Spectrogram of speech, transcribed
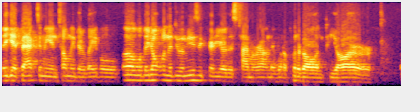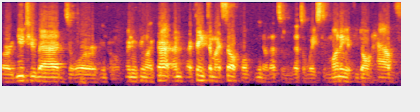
they get back to me and tell me their label, oh well, they don't want to do a music video this time around. They want to put it all in PR or or YouTube ads or you know anything like that. I'm, i think to myself, well, you know, that's a that's a waste of money if you don't have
